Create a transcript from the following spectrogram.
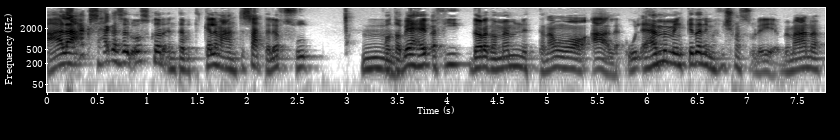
على عكس حاجة زي الأوسكار أنت بتتكلم عن 9000 صوت مم. فطبيعي هيبقى في درجة ما من التنوع أعلى. والأهم من كده إن مفيش مسؤولية. بمعنى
